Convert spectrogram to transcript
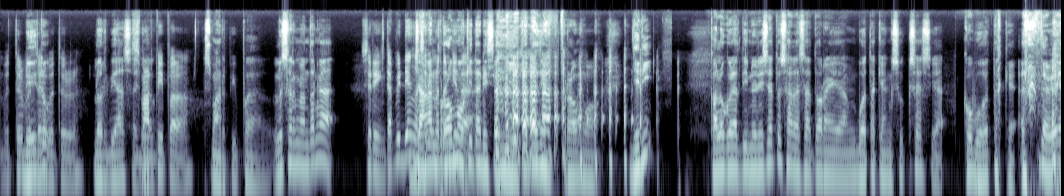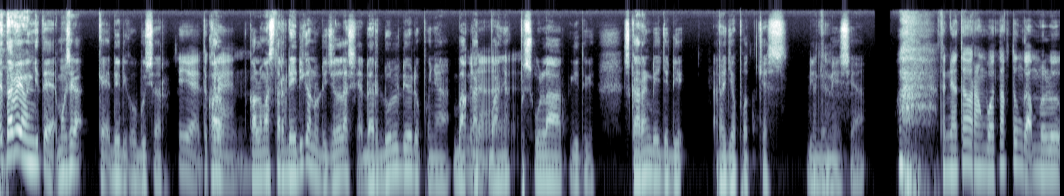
Betul Dia betul itu betul. Luar biasa. Smart jago. people. Smart people. Lu sering nonton gak? Sering, tapi dia nggak jangan sering nonton promo kita. kita. di sini kita jangan promo jadi kalau gue lihat di Indonesia tuh salah satu orang yang botak yang sukses ya kok botak ya tapi tapi emang gitu ya maksudnya kayak Deddy Kobuser Iya, itu Kalau- keren. kalau Master Deddy kan udah jelas ya dari dulu dia udah punya bakat Benar. banyak pesulap gitu sekarang dia jadi raja podcast di Betul. Indonesia Ternyata orang botak tuh nggak melulu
